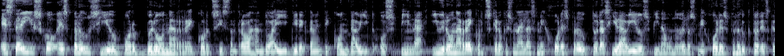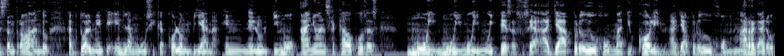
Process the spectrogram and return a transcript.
Este disco es producido por Brona Records y están trabajando ahí directamente con David Ospina. Y Brona Records creo que es una de las mejores productoras y David Ospina uno de los mejores productores que están trabajando actualmente en la música colombiana en el último año han sacado cosas muy, muy, muy, muy tesas. O sea, allá produjo Matthew Collin, allá produjo Márgaro,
